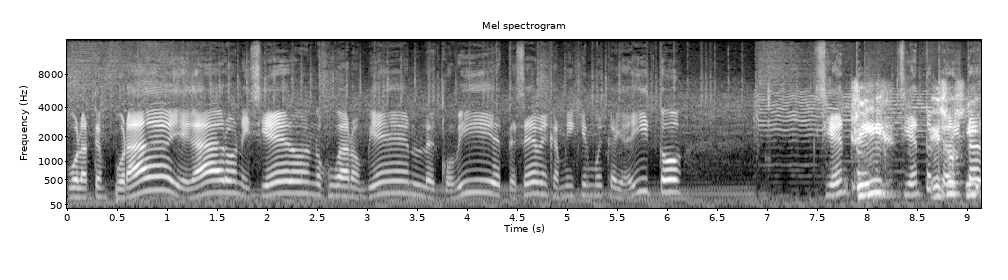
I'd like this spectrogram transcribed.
o, la temporada llegaron, hicieron, no jugaron bien, el COVID, etc. Benjamín Gil muy calladito. Siento, siento que ahorita,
